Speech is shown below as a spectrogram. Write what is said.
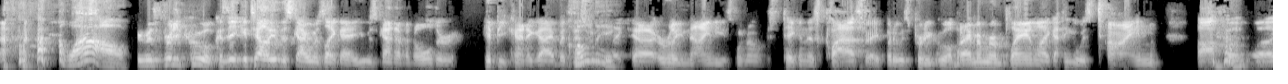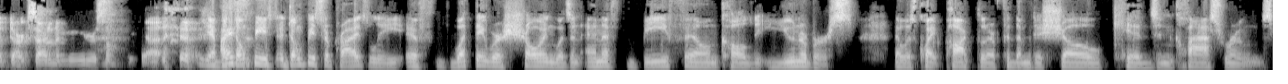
wow, it was pretty cool because you could tell you this guy was like a he was kind of an older hippie kind of guy, but this Holy. was like uh, early '90s when I was taking this class, right? But it was pretty cool. But I remember him playing like I think it was Time off of uh, Dark Side of the Moon or something like that. yeah, but don't be don't be surprised, Lee, if what they were showing was an NFB film called Universe that was quite popular for them to show kids in classrooms.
